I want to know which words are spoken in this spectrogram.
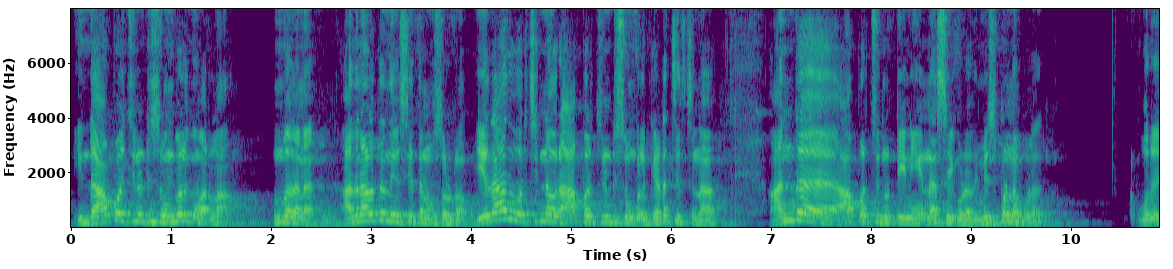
இந்த ஆப்பர்ச்சுனிட்டிஸ் உங்களுக்கு வரலாம். உண்மைதானே? அதனால தான் இந்த விஷயத்தை நம்ம சொல்கிறோம் ஏதாவது ஒரு சின்ன ஒரு ஆப்பர்ச்சுனிட்டிஸ் உங்களுக்கு கிடச்சிருச்சுன்னா அந்த ஆப்பர்ச்சுனிட்டியை நீங்கள் என்ன செய்யக்கூடாது? மிஸ் பண்ணக்கூடாது. ஒரு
